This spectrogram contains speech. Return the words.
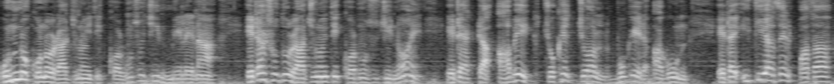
অন্য কোনো রাজনৈতিক কর্মসূচি মেলে না। এটা শুধু রাজনৈতিক কর্মসূচি নয়, এটা একটা আবেগ, চোখের জল, বুকের আগুন। এটা ইতিহাসের পাতা,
